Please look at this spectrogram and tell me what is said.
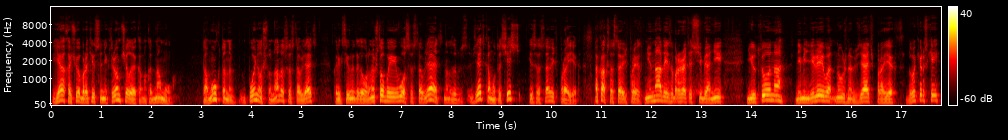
Я хочу обратиться не к трем человекам, а к одному. Тому, кто понял, что надо составлять коллективный договор. Но чтобы его составлять, надо взять кому-то, сесть и составить проект. А как составить проект? Не надо изображать из себя ни Ньютона, ни Менделеева. Нужно взять проект докерский,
